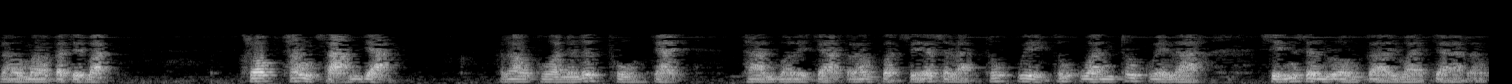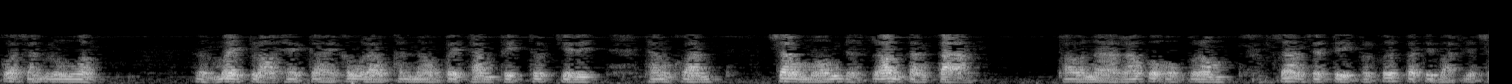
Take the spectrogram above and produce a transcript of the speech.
เรามาปฏิบัติ ครบทั้งสามอย่าง เราควรระลึกภูมิใจ ทานบริจาคเราก็เสียสละทุกวี่ทุกวันทุกเวลาศีลสำรวมกายวาจาเราก็สำรวมไม่ปล่อยให้กายของเราขนองไปทำผิดทุจริตทำความเศร้าหมองเดือดร้อนต่างๆ ภาวนาเราก็อบรมสร้างสติประพฤติปฏิบัติอยู่เส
